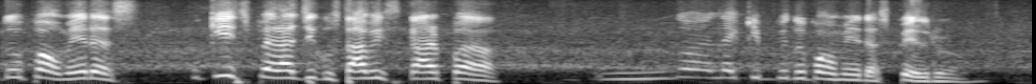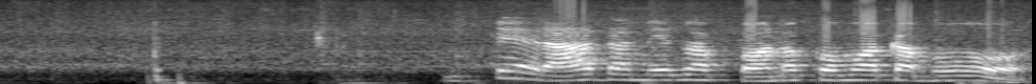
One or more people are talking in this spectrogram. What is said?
do Palmeiras. O que esperar de Gustavo Scarpa na equipe do Palmeiras, Pedro? esperar da mesma forma como acabou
